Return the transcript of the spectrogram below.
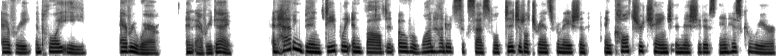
every employee everywhere and every day. And having been deeply involved in over 100 successful digital transformation and culture change initiatives in his career,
